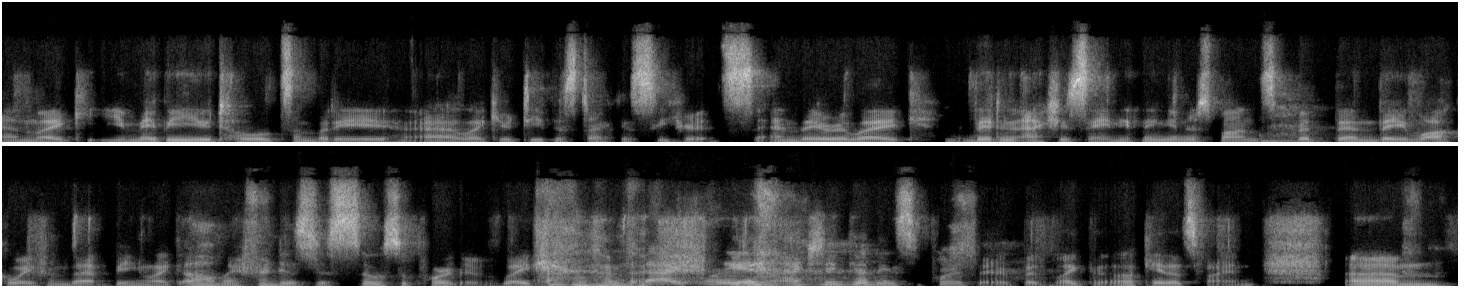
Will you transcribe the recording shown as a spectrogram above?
and like you maybe you told somebody uh, like your deepest darkest secrets and they were like they didn't actually say anything in response but then they walk away from that being like oh my friend is just so supportive like Exactly. you didn't actually get any support there but like okay that's fine um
